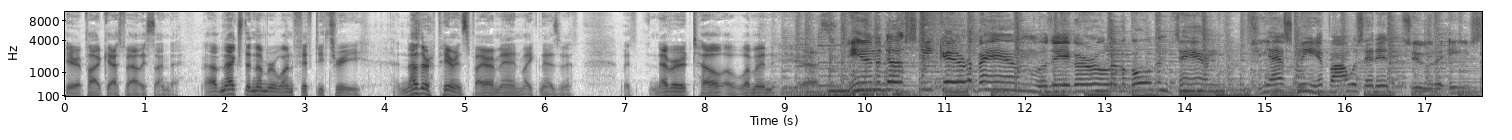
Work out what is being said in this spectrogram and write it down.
here at Podcast Valley Sunday. Up next at number 153, another appearance by our man Mike Nesmith with Never Tell a Woman Yes. In a dusty caravan was a girl of a golden tan. She asked me if I was headed to the east.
